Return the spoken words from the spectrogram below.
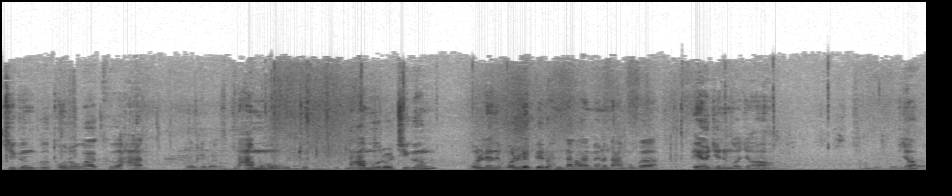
지금 그 도로가 그 안 여기 말씀. 나무 나무를 지금 원래는 원래대로 한다고 하면은 나무가 베어지는 거죠. 그죠?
